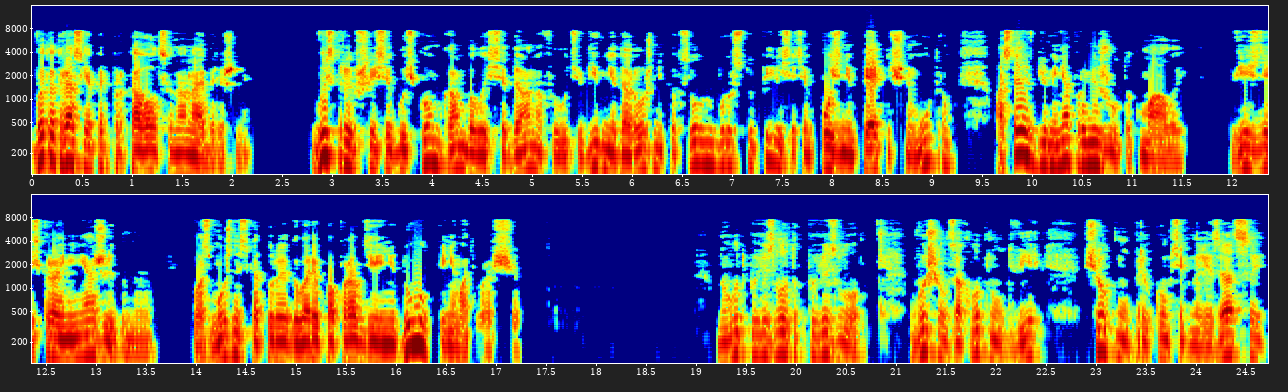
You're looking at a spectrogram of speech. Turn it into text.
В этот раз я припарковался на набережной. Выстроившиеся гуськом камбалы седанов и утюги внедорожников словно бы расступились этим поздним пятничным утром, оставив для меня промежуток малый, вещь здесь крайне неожиданную, возможность, которую, говоря по правде, и не думал принимать в расчет. Ну вот повезло так повезло. Вышел, захлопнул дверь, щелкнул брелком сигнализации,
